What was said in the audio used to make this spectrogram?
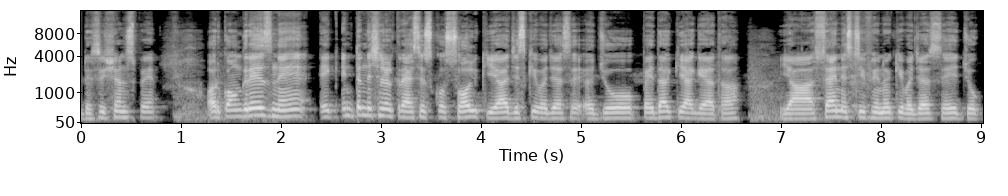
डिसीशंस पे। और कांग्रेस ने एक इंटरनेशनल क्राइसिस को सॉल्व किया, जिसकी वजह से जो पैदा किया गया था, या सैन स्टीफेनो की वजह से जो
